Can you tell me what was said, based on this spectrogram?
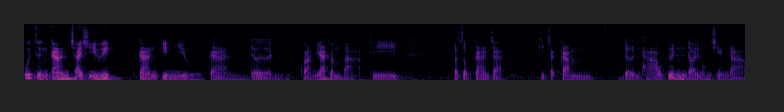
พูดถึงการใช้ชีวิต การกินอยู่ การเดิน ความยากลำบากที่ประสบการณ์จาก กิจกรรมเดินเท้าขึ้นดอยหลวงเชียงดาว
